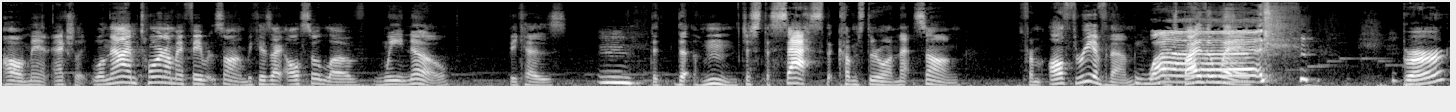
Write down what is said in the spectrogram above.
oh man, actually, well, now I'm torn on my favorite song because I also love We Know because Mm. The the mm, just the sass that comes through on that song from all three of them. Which, What? by the way, Burr,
